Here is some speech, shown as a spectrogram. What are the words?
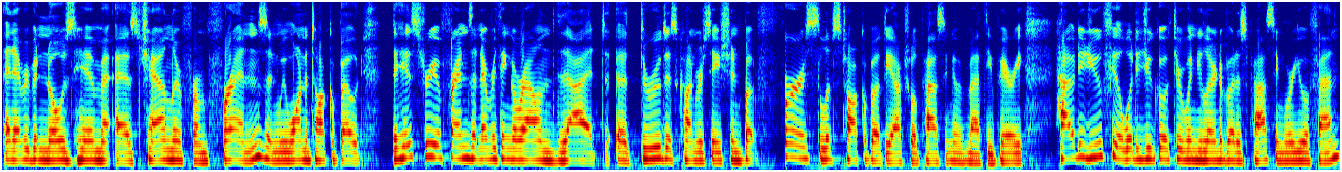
and everybody knows him as Chandler from Friends, and we want to talk about the history of Friends and everything around that uh, through this conversation. But first, let's talk about the actual passing of Matthew Perry. How did you feel? What did you go through when you learned about his passing? Were you a fan?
